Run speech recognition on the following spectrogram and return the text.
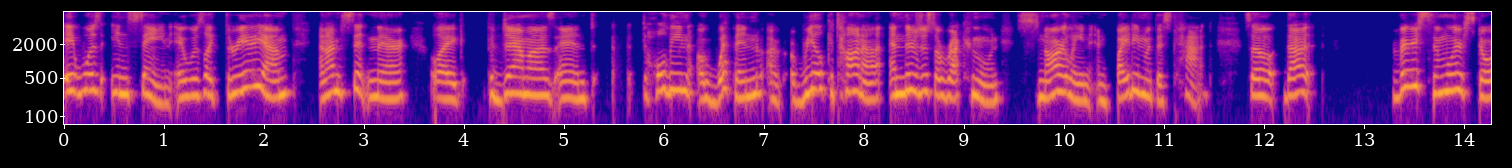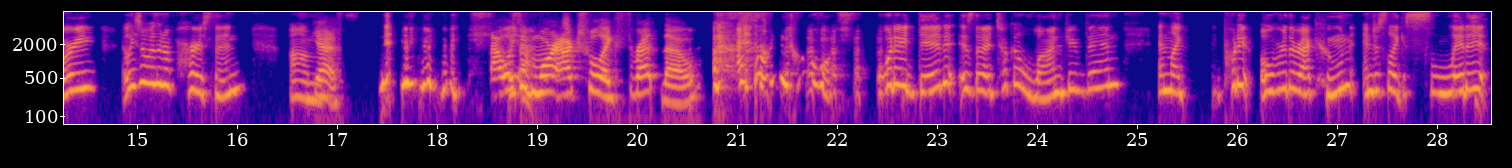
It was insane. It was like 3 a.m. and I'm sitting there like pajamas and holding a weapon, a, a, real katana, and there's just a raccoon snarling and fighting with this cat. So that very similar story. At least it wasn't a person. Um Yes. that was yeah. a more actual like threat though. I don't know. what I did is that I took a laundry bin and like put it over the raccoon and just like slid it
